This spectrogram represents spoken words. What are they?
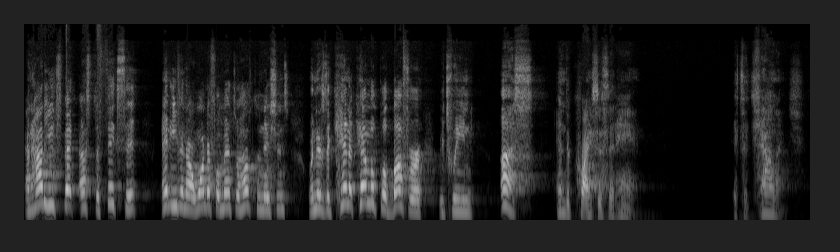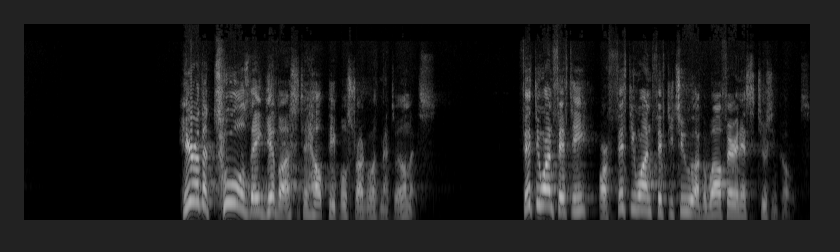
And how do you expect us to fix it, and even our wonderful mental health clinicians, when there's a chemical buffer between us and the crisis at hand? It's a challenge. Here are the tools they give us to help people struggling with mental illness 5150 or 5152 of the Welfare and Institution Codes,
